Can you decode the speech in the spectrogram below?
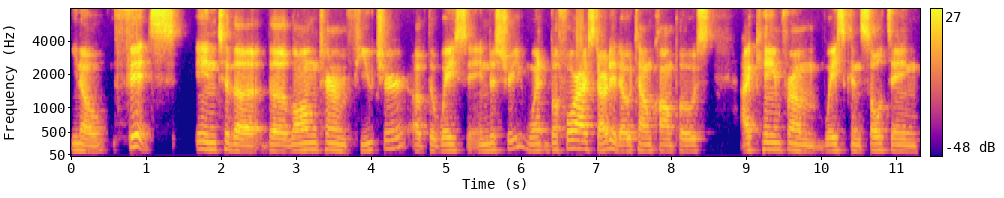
you know, fits into the the long term future of the waste industry. When before I started O Town Compost, I came from waste consulting,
